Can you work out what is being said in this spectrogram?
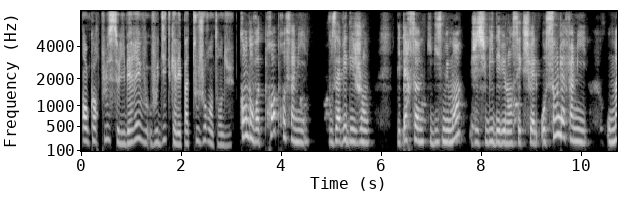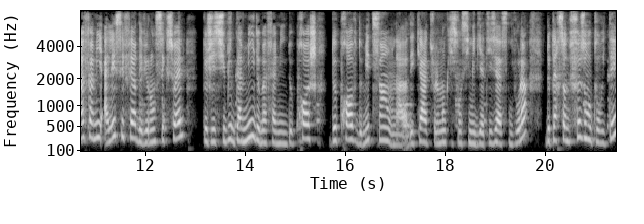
encore plus se libérer? Vous, vous dites qu'elle n'est pas toujours entendue. Quand dans votre propre famille, vous avez des gens, des personnes qui disent Mais moi, j'ai subi des violences sexuelles au sein de la famille où ma famille a laissé faire des violences sexuelles que j'ai subies d'amis de ma famille, de proches, de profs, de médecins. On a des cas actuellement qui sont aussi médiatisés à ce niveau-là, de personnes faisant autorité.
